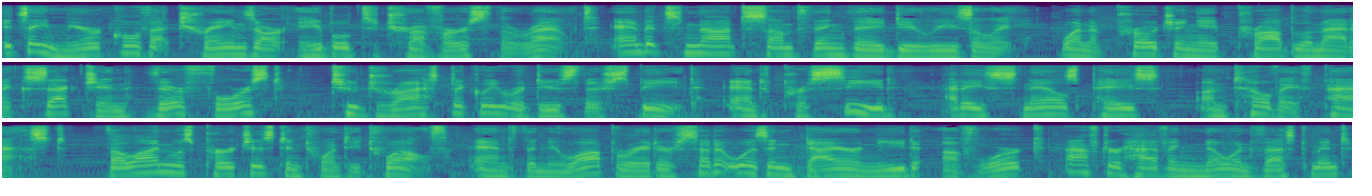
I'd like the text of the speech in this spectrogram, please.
it's a miracle that trains are able to traverse the route, and it's not something they do easily. When approaching a problematic section, they're forced to drastically reduce their speed and proceed at a snail's pace until they've passed. The line was purchased in 2012, and the new operator said it was in dire need of work after having no investment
